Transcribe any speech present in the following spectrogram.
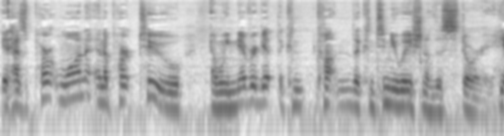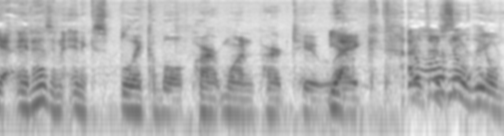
it has a part one and a part two, and we never get the con- con- the continuation of this story. Yeah, it has an inexplicable part one, part two. Yeah. Like, I don't there's no real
